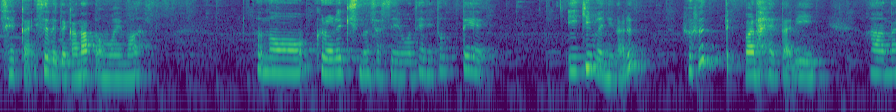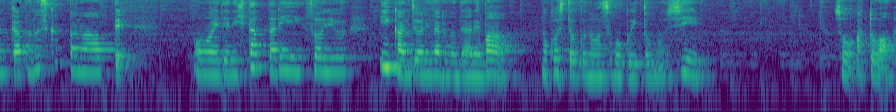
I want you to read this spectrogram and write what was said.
正解全てかなと思います。その黒歴史の写真を手に取っていい気分になる？ふふ？って笑えたりあーなんか楽しかったなって思い出に浸ったりそういういい感情になるのであれば残しておくのはすごくいいと思うしそうあとは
